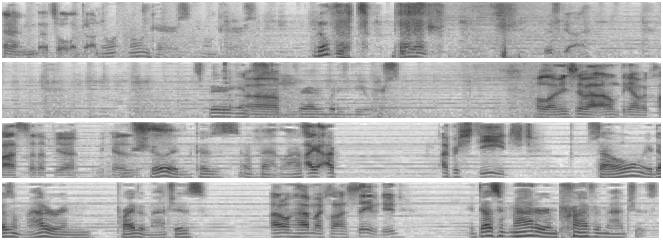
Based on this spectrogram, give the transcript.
and that's all I've done. No, one- no one cares. No one cares. Nope. this guy. It's very interesting Um, for everybody's viewers. Hold on, let me see if I, I don't think I have a class set up yet because You should, because of that last. I I I prestiged. So it doesn't matter in private matches. I don't have my class saved, dude. It doesn't matter in private matches.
